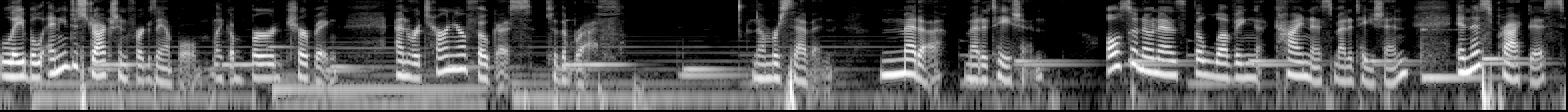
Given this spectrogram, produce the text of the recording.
Label any distraction, for example, like a bird chirping, and return your focus to the breath. Number seven, metta meditation also known as the loving kindness meditation. In this practice,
